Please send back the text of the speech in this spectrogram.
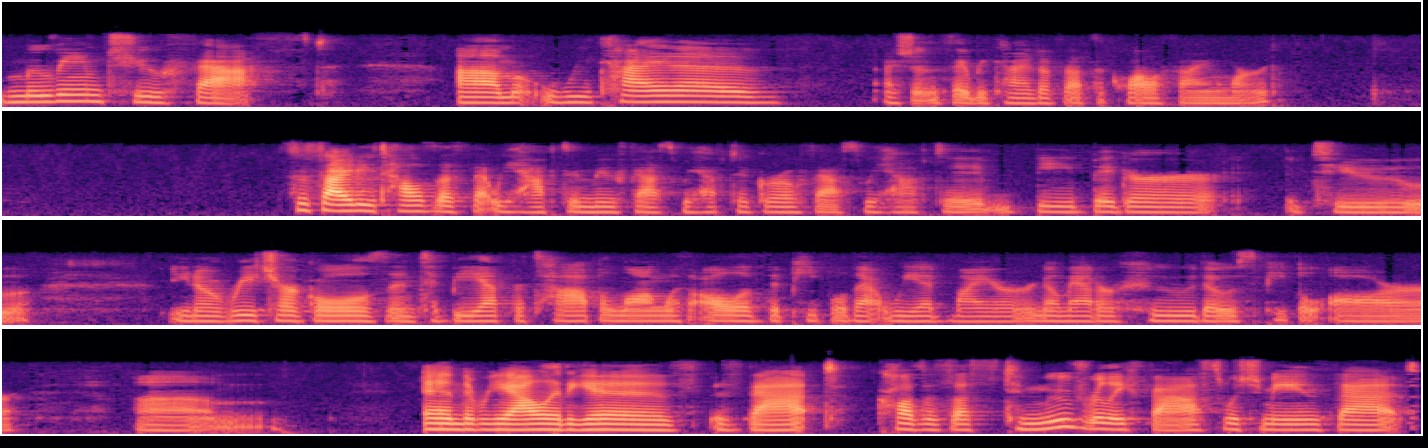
moving too fast. Um, we kind of, I shouldn't say we kind of, that's a qualifying word society tells us that we have to move fast, we have to grow fast, we have to be bigger to you know reach our goals and to be at the top along with all of the people that we admire no matter who those people are. Um, and the reality is is that causes us to move really fast which means that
